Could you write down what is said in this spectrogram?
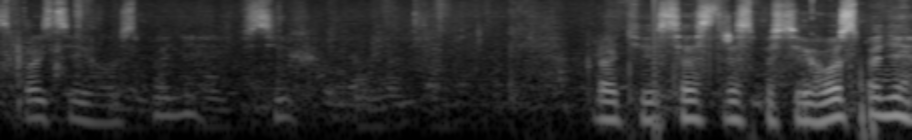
Спаси, Господи, всіх. Браті і сестри, спаси, Господи.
